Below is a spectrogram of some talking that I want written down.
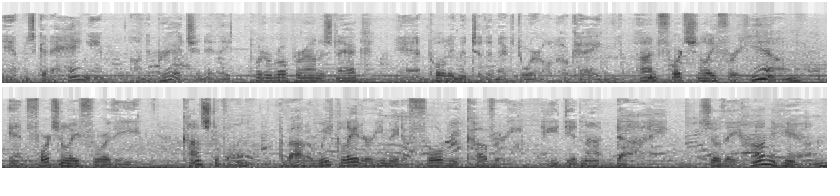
and was going to hang him on the bridge. And they put a rope around his neck and pulled him into the next world. Okay. Unfortunately for him, and fortunately for the constable, about a week later he made a full recovery. He did not die. So they hung him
